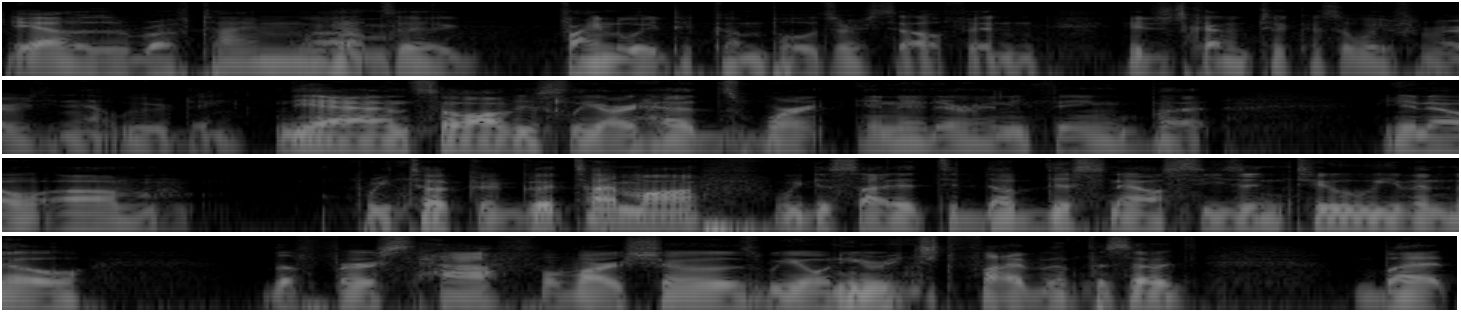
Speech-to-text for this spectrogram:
Yeah, it was a rough time. We Um, had to find a way to compose ourselves, and it just kind of took us away from everything that we were doing. Yeah, and so obviously our heads weren't in it or anything, but you know, um, we took a good time off. We decided to dub this now season two, even though the first half of our shows we only reached five episodes. But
